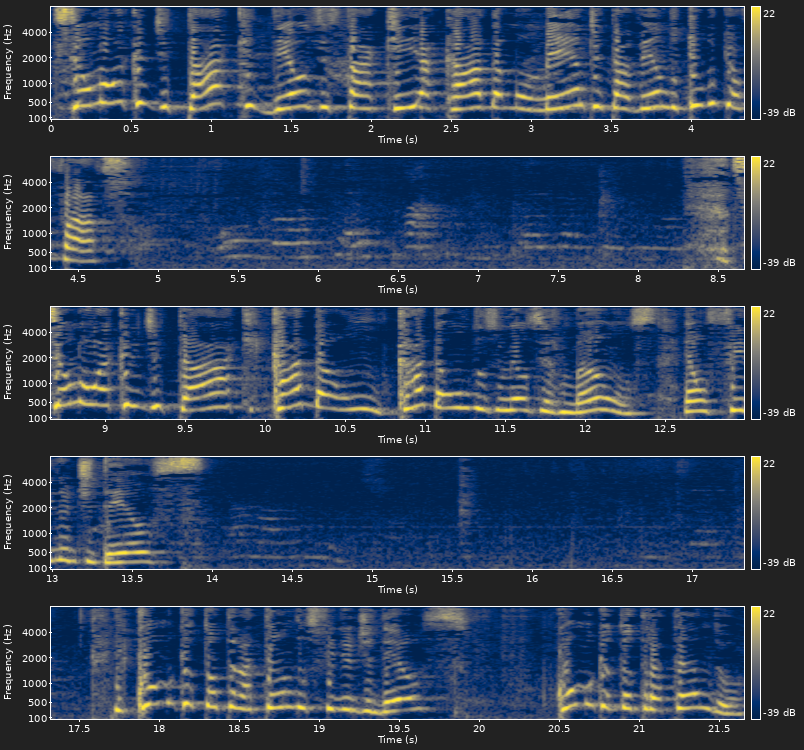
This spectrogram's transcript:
Se eu não acreditar que Deus está aqui a cada momento e está vendo tudo que eu faço. Se eu não acreditar que cada um, cada um dos meus irmãos é um filho de Deus. E como que eu estou tratando os filhos de Deus? Como que eu estou tratando?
